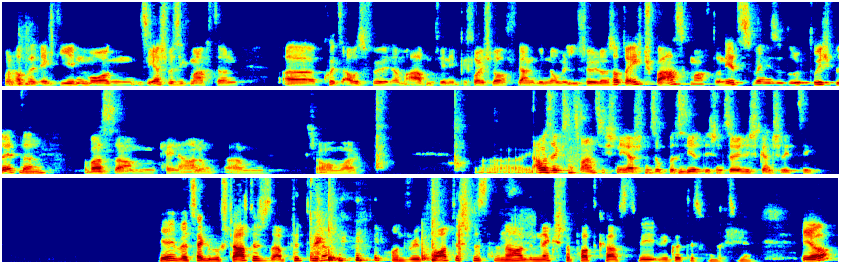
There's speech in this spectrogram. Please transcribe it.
und habe halt echt jeden Morgen, das erste, was ich gemacht habe, äh, kurz ausfüllen am Abend, wenn ich, bevor ich schlafen gegangen bin, nochmal einfüllen. Und es hat echt Spaß gemacht. Und jetzt, wenn ich so durchblätter, mhm was, ähm, keine Ahnung, ähm, schauen wir mal, äh, am 26.01. so passiert ist und so ist ganz schwitzig. Ja, ich würde sagen, du startest es ab heute wieder und reportest es dann nachher im nächsten Podcast, wie, wie gut das funktioniert. Ja,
